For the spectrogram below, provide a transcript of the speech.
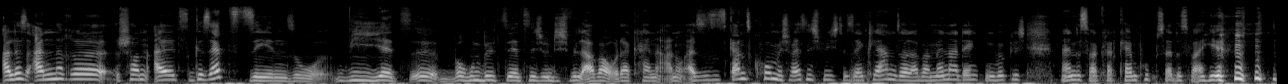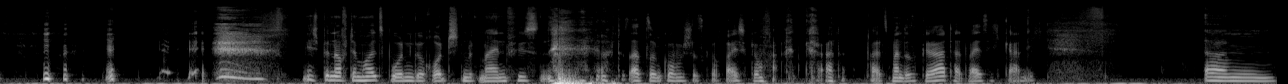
alles andere schon als gesetzt sehen, so wie jetzt, äh, warum willst du jetzt nicht und ich will aber oder keine Ahnung. Also es ist ganz komisch, ich weiß nicht, wie ich das erklären soll, aber Männer denken wirklich, nein, das war gerade kein Pupser, das war hier. ich bin auf dem Holzboden gerutscht mit meinen Füßen. Das hat so ein komisches Geräusch gemacht gerade. Falls man das gehört hat, weiß ich gar nicht. Ähm,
